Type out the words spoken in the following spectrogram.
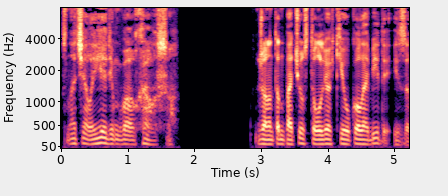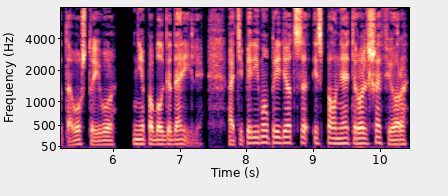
«Сначала едем к Баухаусу». Джонатан почувствовал легкий укол обиды из-за того, что его не поблагодарили, а теперь ему придется исполнять роль шофера.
